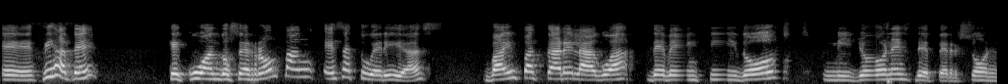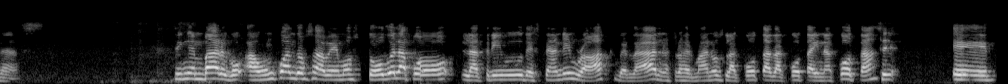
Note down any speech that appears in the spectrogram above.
Eh, fíjate que cuando se rompan esas tuberías, va a impactar el agua de 22 millones de personas. Sin embargo, aun cuando sabemos todo el apoyo, la tribu de Standing Rock, ¿verdad? Nuestros hermanos Lakota, Dakota y Nakota, sí. eh,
